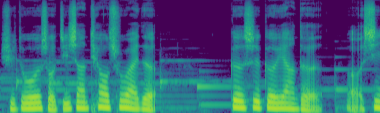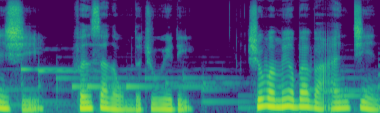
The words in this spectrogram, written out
许多手机上跳出来的各式各样的呃信息，分散了我们的注意力，使我们没有办法安静，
